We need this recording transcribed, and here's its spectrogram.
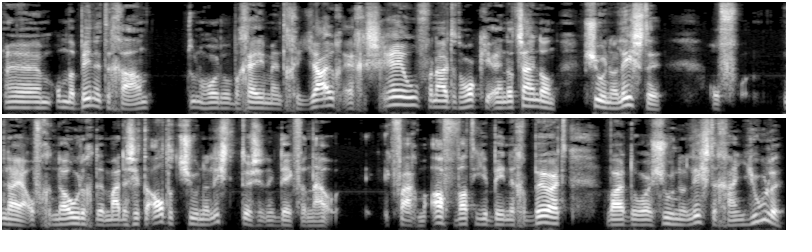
um, om naar binnen te gaan. Toen hoorden we op een gegeven moment gejuich en geschreeuw vanuit het hokje. En dat zijn dan journalisten. Of, nou ja, of genodigden. Maar er zitten altijd journalisten tussen. En ik denk van, nou, ik vraag me af wat hier binnen gebeurt. Waardoor journalisten gaan joelen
